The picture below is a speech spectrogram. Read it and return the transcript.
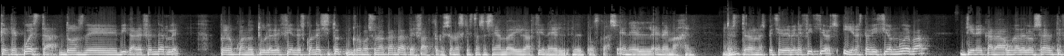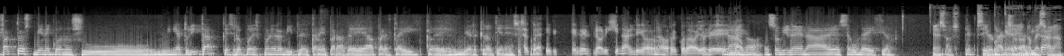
que te cuesta dos de vida defenderle, pero cuando tú le defiendes con éxito, robas una carta de facto, que son las que estás enseñando ahí, García, en el, podcast, en, el, en la imagen. Entonces te da una especie de beneficios y en esta edición nueva tiene cada uno de los artefactos, viene con su miniaturita, que se lo puedes poner a mi play también para que aparezca ahí, que ver que lo tienes. Eso te decir que en el original, digo, no, recordaba yo que. No, no, eso viene en la segunda edición. Eso es. Sí, porque no me suena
